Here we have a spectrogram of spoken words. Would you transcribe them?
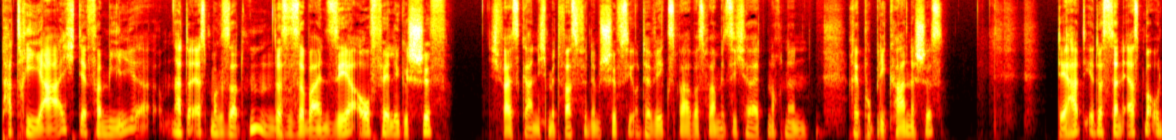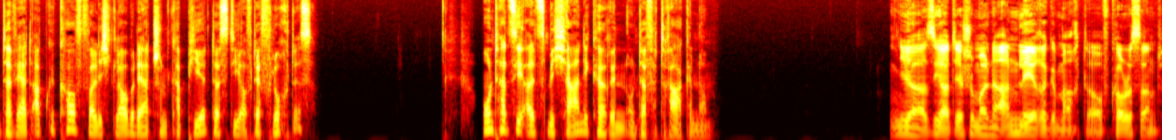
Patriarch der Familie hat da erstmal gesagt, hm, das ist aber ein sehr auffälliges Schiff. Ich weiß gar nicht, mit was für einem Schiff sie unterwegs war, aber es war mit Sicherheit noch ein republikanisches. Der hat ihr das dann erstmal unter Wert abgekauft, weil ich glaube, der hat schon kapiert, dass die auf der Flucht ist. Und hat sie als Mechanikerin unter Vertrag genommen. Ja, sie hat ja schon mal eine Anlehre gemacht auf Coruscant.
